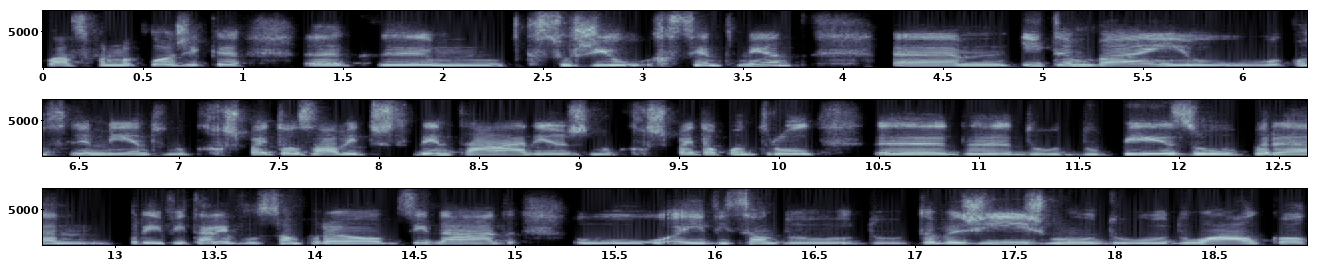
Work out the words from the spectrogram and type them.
classe farmacológica uh, que, que, surgiu recentemente, um, e também o, o, aconselhamento no que respeita aos hábitos sedentários, no que respeita ao controle uh, de, do, do, peso para, para evitar evolução para a obesidade, o, a evição do, do tabagismo, do, do, álcool,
